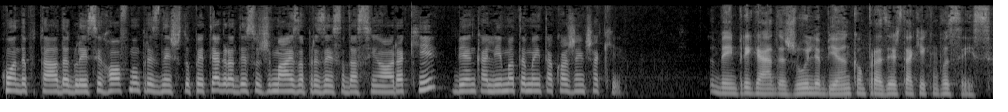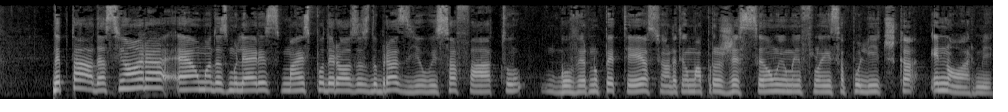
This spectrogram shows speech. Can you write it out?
com a deputada Gleice Hoffmann, presidente do PT. Agradeço demais a presença da senhora aqui. Bianca Lima também está com a gente aqui. Bem, obrigada, Júlia. Bianca, é um prazer estar aqui com vocês. Deputada, a senhora é uma das mulheres mais poderosas do Brasil, isso é fato. No governo PT, a senhora tem uma projeção e uma influência política enorme.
